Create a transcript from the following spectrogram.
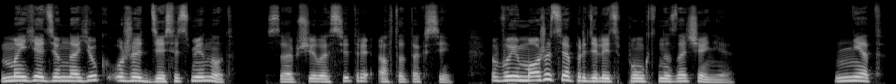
«Мы едем на юг уже 10 минут», сообщила Ситре автотакси. «Вы можете определить пункт назначения?» «Нет»,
